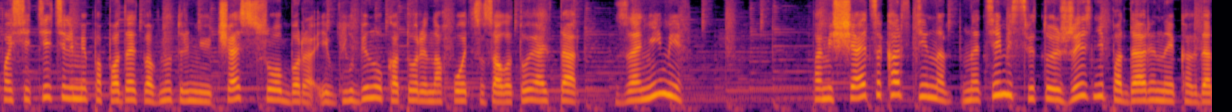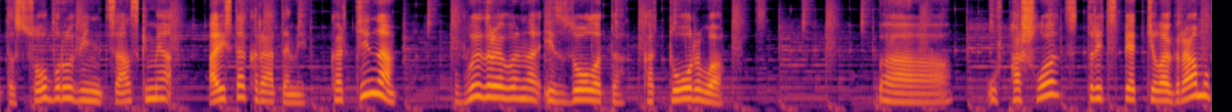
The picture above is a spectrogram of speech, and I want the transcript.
посетителями попадать во внутреннюю часть собора и в глубину которой находится золотой алтарь. За ними помещается картина на теме святой жизни, подаренная когда-то собору венецианскими аристократами. Картина выгравирована из золота, которого э, пошло 35 килограммов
